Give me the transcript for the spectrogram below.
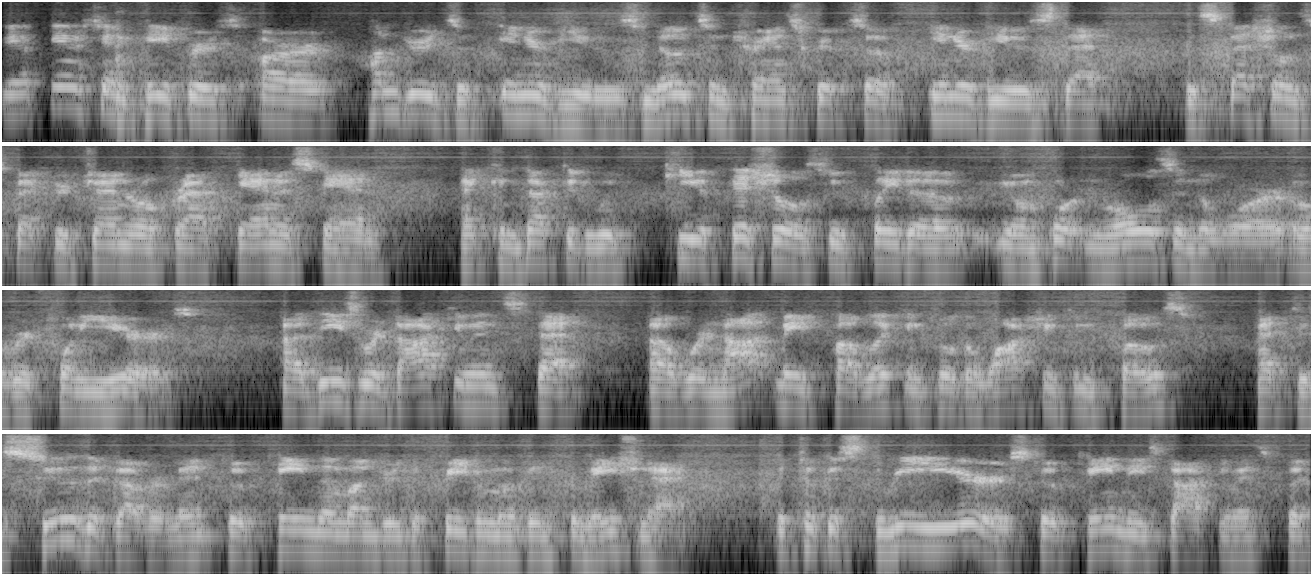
The Afghanistan papers are hundreds of interviews, notes and transcripts of interviews that the Special Inspector General for Afghanistan had conducted with key officials who played a, you know, important roles in the war over 20 years. Uh, these were documents that uh, were not made public until the Washington Post had to sue the government to obtain them under the Freedom of Information Act. It took us three years to obtain these documents, but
